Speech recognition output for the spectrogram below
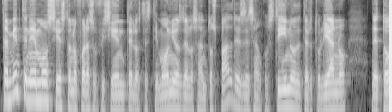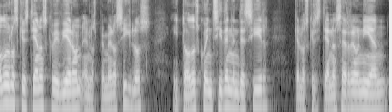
También tenemos, si esto no fuera suficiente, los testimonios de los santos padres de San Justino, de Tertuliano, de todos los cristianos que vivieron en los primeros siglos, y todos coinciden en decir que los cristianos se reunían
